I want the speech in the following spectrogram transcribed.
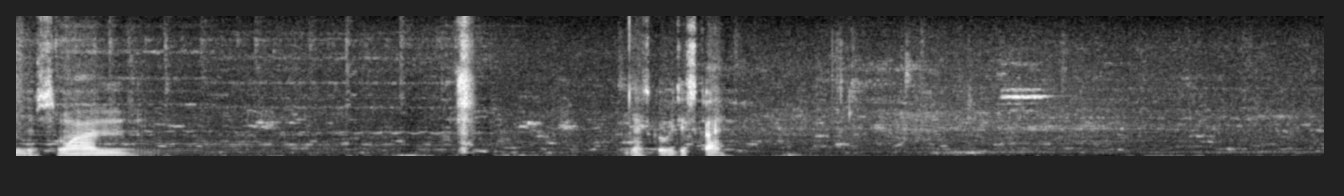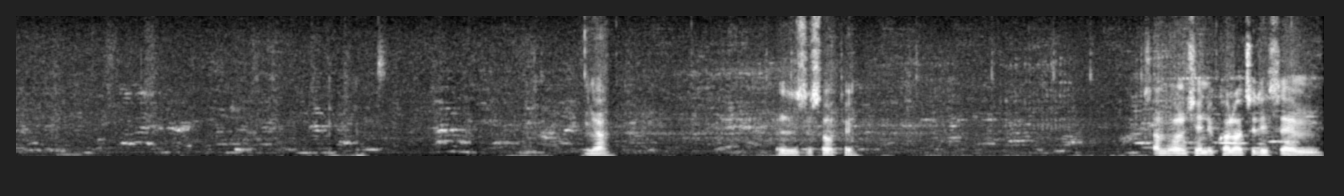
This one. Let's go with this guy Yeah. This is okay. So I'm going to change the color to this um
